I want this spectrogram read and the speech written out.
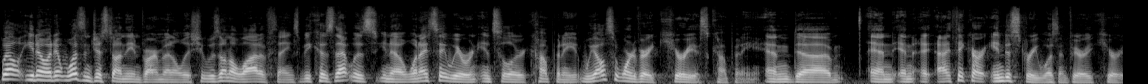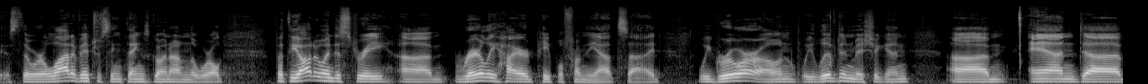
Well, you know, and it wasn't just on the environmental issue, it was on a lot of things because that was, you know, when I say we were an insular company, we also weren't a very curious company. And, um, and, and I think our industry wasn't very curious. There were a lot of interesting things going on in the world, but the auto industry um, rarely hired people from the outside. We grew our own, we lived in Michigan. Um, and, uh,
